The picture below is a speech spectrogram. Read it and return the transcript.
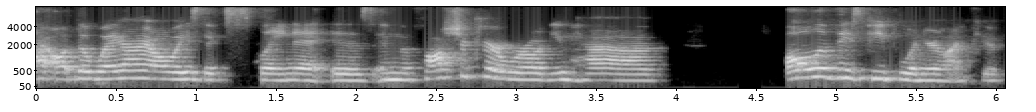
I, the way I always explain it is in the foster care world, you have all of these people in your life. You have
